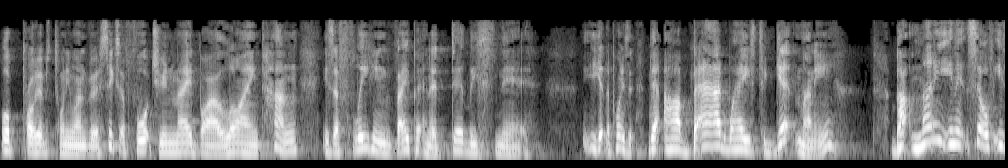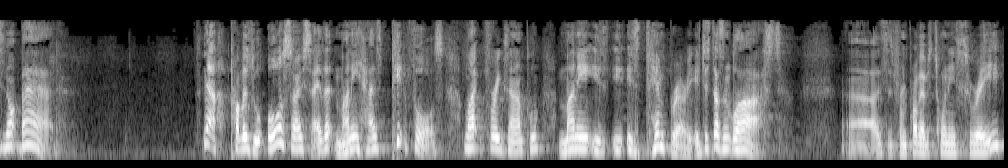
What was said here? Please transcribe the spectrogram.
Or Proverbs 21 verse 6, a fortune made by a lying tongue is a fleeting vapor and a deadly snare. You get the point. There are bad ways to get money, but money in itself is not bad. Now, Proverbs will also say that money has pitfalls. Like, for example, money is, is temporary. It just doesn't last. Uh, this is from Proverbs 23.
